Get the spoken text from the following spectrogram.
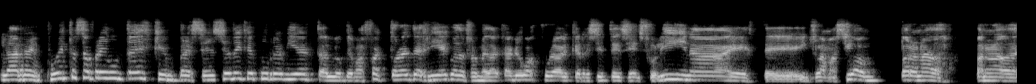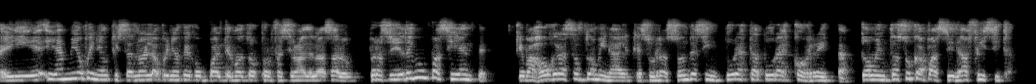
La respuesta a esa pregunta es que en presencia de que tú reviertas los demás factores de riesgo de enfermedad cardiovascular, que resistencia a insulina, este, inflamación, para nada, para nada. Y, y es mi opinión, quizás no es la opinión que comparten otros profesionales de la salud, pero si yo tengo un paciente que bajó grasa abdominal, que su razón de cintura-estatura es correcta, que aumentó su capacidad física,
